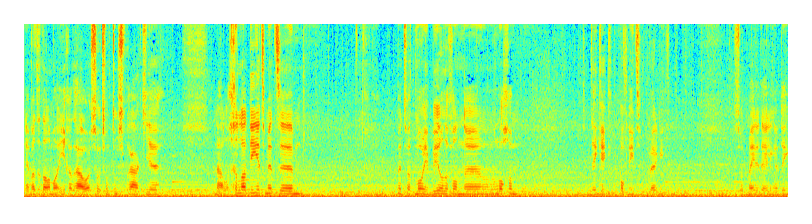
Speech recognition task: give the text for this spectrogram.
En wat het allemaal in gaat houden. Een soort van toespraakje. Nou, geladeerd met, ehm, met wat mooie beelden van eh, Lochem. Denk ik. Of niet, weet ik niet. Soort mededelingen ding.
